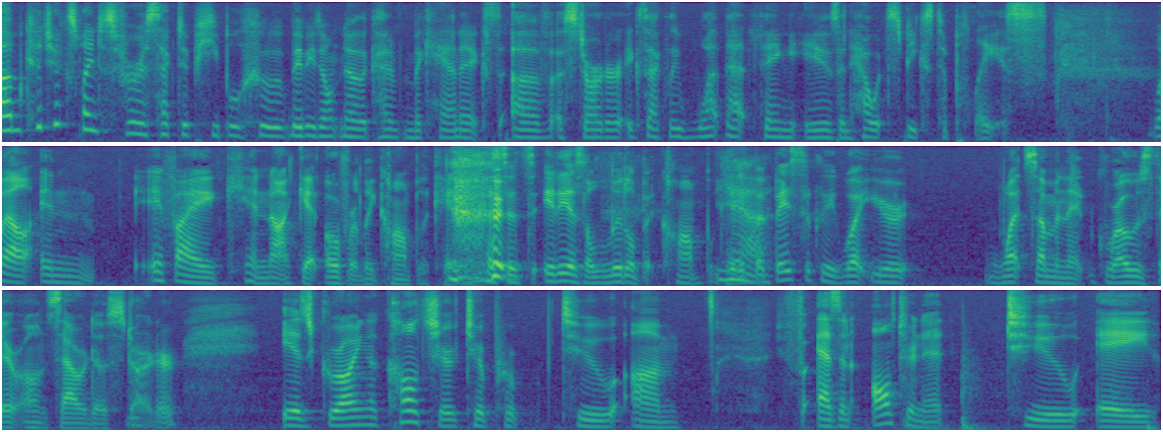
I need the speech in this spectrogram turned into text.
Um, could you explain just for a sec to people who maybe don't know the kind of mechanics of a starter exactly what that thing is and how it speaks to place? Well, and if I cannot get overly complicated, because it's it is a little bit complicated, Yeah. but basically, what you're, what someone that grows their own sourdough starter, is growing a culture to to um, f- as an alternate to a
